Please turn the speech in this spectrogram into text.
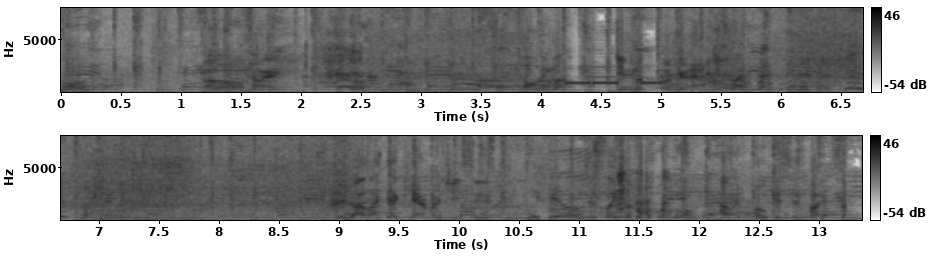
Oh? Oh, I'm sorry. Holy motherfucker ass. Dude, I like that camera, GC. You feel? Just like the focal, how it focuses by itself.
